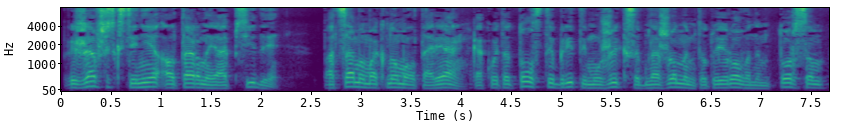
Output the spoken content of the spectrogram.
Прижавшись к стене алтарной апсиды, под самым окном алтаря какой-то толстый бритый мужик с обнаженным татуированным торсом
